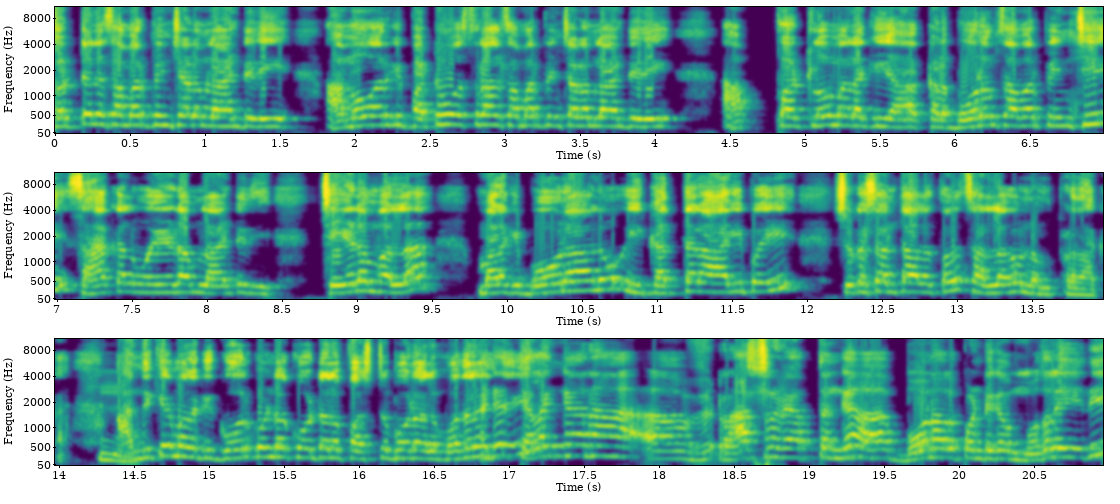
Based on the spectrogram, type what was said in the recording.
తొట్టెలు సమర్పించడం లాంటిది అమ్మవారికి పట్టు వస్త్రాలు సమర్పించడం లాంటిది అప్పట్లో మనకి అక్కడ బోనం సమర్పించి శాఖలు పోయడం లాంటిది చేయడం వల్ల మనకి బోనాలు ఈ కత్తెర ఆగిపోయి సుఖ సంతాలతో చల్లగా ఉన్నాం ఇప్పటిదాకా. అందుకే మనకి గోల్కొండ కోటలో ఫస్ట్ బోనాలు మొదలైతే తెలంగాణ రాష్ట్ర వ్యాప్తంగా బోనాల పండుగ మొదలయ్యేది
